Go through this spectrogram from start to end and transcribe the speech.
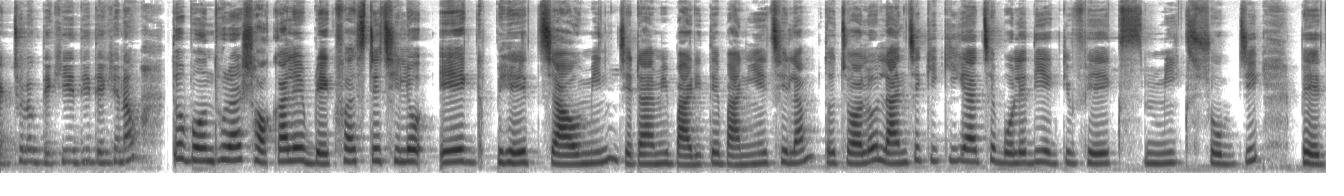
এক ঝলক দেখিয়ে দিই, দেখে নাও। তো বন্ধুরা, সকালের ব্রেকফাস্টে ছিল এগ ভেজ চাউমিন, যেটা আমি বাড়িতে বানিয়েছিলাম। তো চলো লাঞ্চে কি কি আছে বলে দিই? একটি ভেজ মিক্স সবজি ভেজ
